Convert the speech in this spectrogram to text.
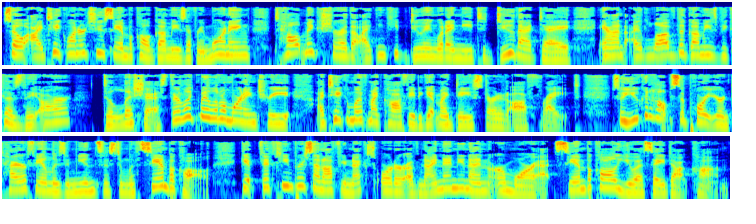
So I take one or two Sambucol gummies every morning to help make sure that I can keep doing what I need to do that day. And I love the gummies because they are delicious. They're like my little morning treat. I take them with my coffee to get my day started off right. So you can help support your entire family's immune system with Sambucol. Get 15% off your next order of $9.99 or more at sambucolusa.com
